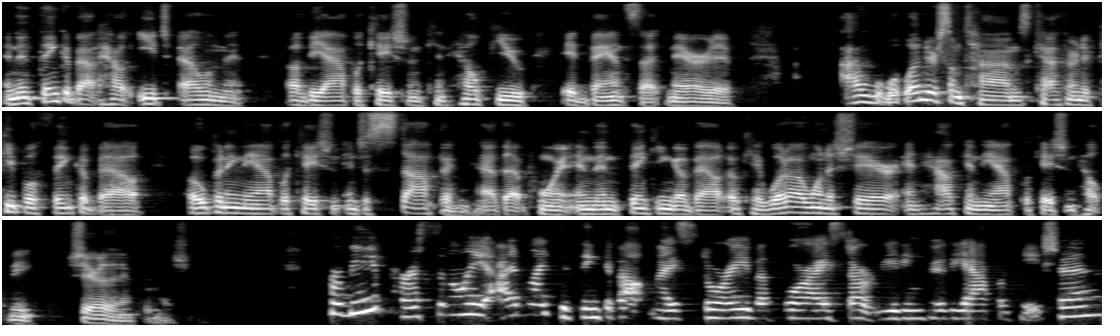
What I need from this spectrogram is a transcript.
and then think about how each element of the application can help you advance that narrative. I wonder sometimes, Katherine, if people think about opening the application and just stopping at that point and then thinking about, okay, what do I want to share and how can the application help me share that information? For me personally, I'd like to think about my story before I start reading through the application.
